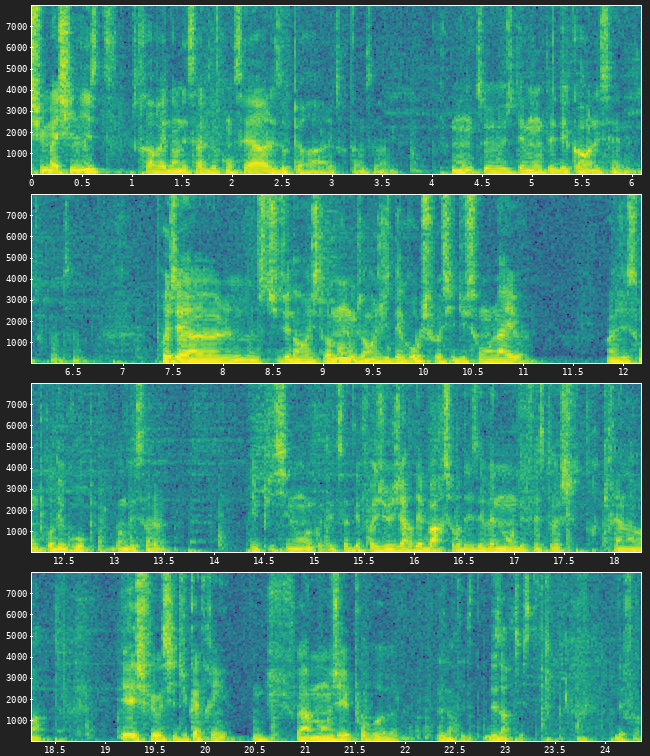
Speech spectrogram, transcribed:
je suis machiniste, je travaille dans les salles de concert, les opéras, les trucs comme ça. Je monte, euh, je démonte les décors, les scènes, des trucs comme ça. Après j'ai euh, le studio d'enregistrement, donc j'enregistre des groupes, je fais aussi du son live. J'ai son pour des groupes dans des salles. Et puis sinon, à côté de ça, des fois je gère des bars sur des événements, des festoches, trucs rien à voir. Et je fais aussi du catering, donc je fais à manger pour euh, Des artistes. des artistes, des fois.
